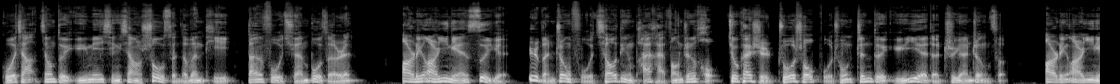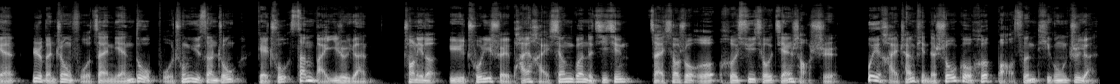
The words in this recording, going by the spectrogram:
国家将对渔民形象受损的问题担负全部责任。二零二一年四月，日本政府敲定排海方针后，就开始着手补充针对渔业的支援政策。二零二一年，日本政府在年度补充预算中给出三百亿日元，创立了与处理水排海相关的基金，在销售额和需求减少时。为海产品的收购和保存提供支援。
